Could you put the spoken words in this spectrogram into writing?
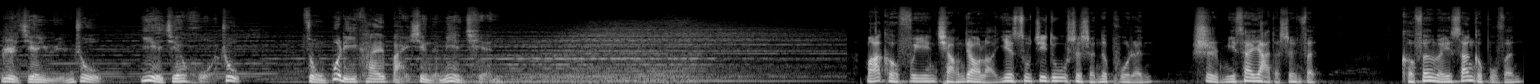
日间云柱，夜间火柱，总不离开百姓的面前。马可福音强调了耶稣基督是神的仆人，是弥赛亚的身份，可分为三个部分。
